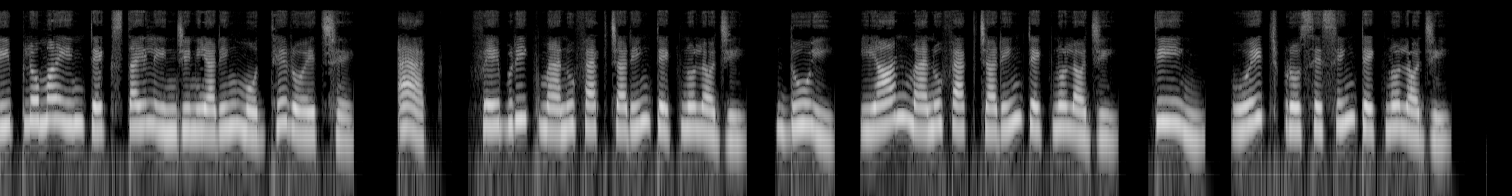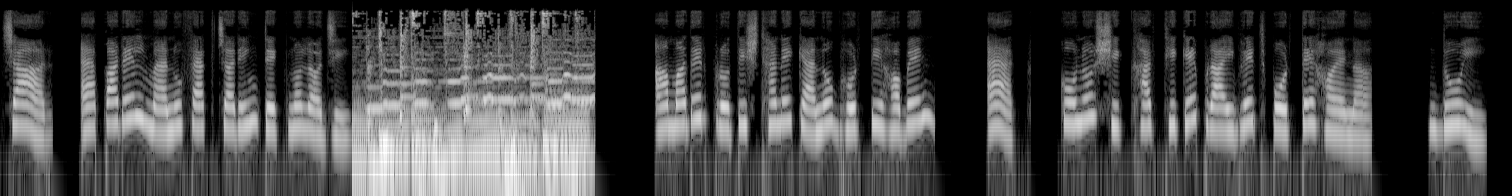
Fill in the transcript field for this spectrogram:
Diploma in textile engineering মধ্যে রয়েছে। এক, ফেব্রিক ম্যানুফ্যাকচারিং টেকনোলজি। দুই, ইয়ান ম্যানুফ্যাকচারিং টেকনোলজি। তিন, ওয়েট প্রসেসিং টেকনোলজি। চার, অ্যাপারেল ম্যানুফ্যাকচারিং টেকনোলজি। আমাদের প্রতিষ্ঠানে কেন ভর্তি হবেন? এক, কোনো শিক্ষার্থীকে প্রাইভেট পড়তে হয় না। দুই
